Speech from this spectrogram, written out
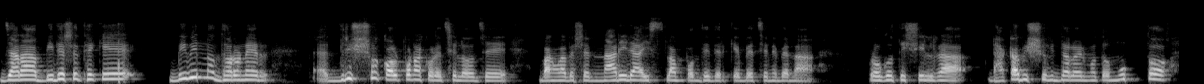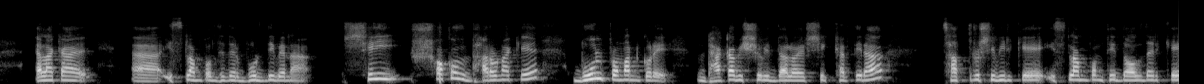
যারা বিদেশে থেকে বিভিন্ন ধরনের দৃশ্য কল্পনা করেছিল যে বাংলাদেশের নারীরা ইসলামপন্থীদেরকে বেছে নেবে না, প্রগতিশীলরা ঢাকা বিশ্ববিদ্যালয়ের মতো মুক্ত এলাকায় ইসলামপন্থীদের ভোট দিবে না সেই সকল ধারণাকে ভুল প্রমাণ করে ঢাকা বিশ্ববিদ্যালয়ের শিক্ষার্থীরা ছাত্র শিবিরকে, ইসলামপন্থী দলদেরকে,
